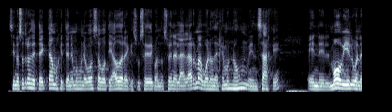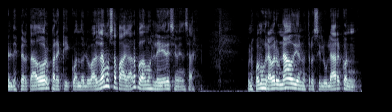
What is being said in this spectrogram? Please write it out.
Si nosotros detectamos que tenemos una voz saboteadora que sucede cuando suena la alarma, bueno, dejémonos un mensaje en el móvil o en el despertador para que cuando lo vayamos a apagar podamos leer ese mensaje. Nos podemos grabar un audio en nuestro celular con,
